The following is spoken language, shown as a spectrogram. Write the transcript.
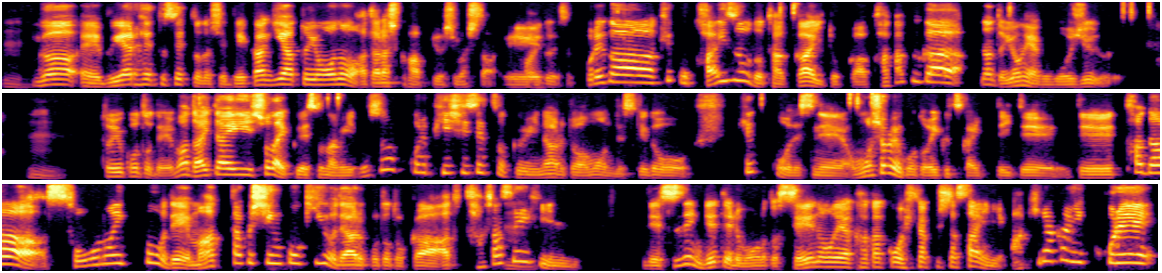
うんが、えー VR ヘッドセットとしてデカギアというものを新しく発表しました。えーとですね、これが結構解像度高いとか、価格がなんと450ドルうん。ということで、まあ大体初代クエスト並み、おそらくこれ PC 接続になるとは思うんですけど、結構ですね、面白いことをいくつか言っていて、で、ただ、その一方で全く新興企業であることとか、あと他社製品ですでに出てるものと性能や価格を比較した際に、明らかにこれ、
